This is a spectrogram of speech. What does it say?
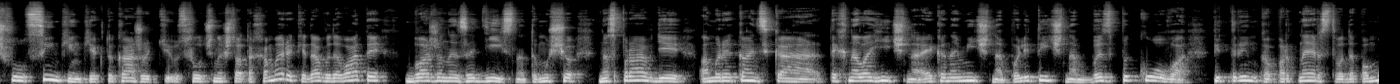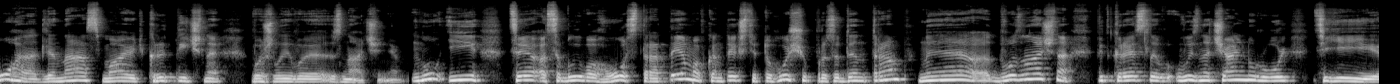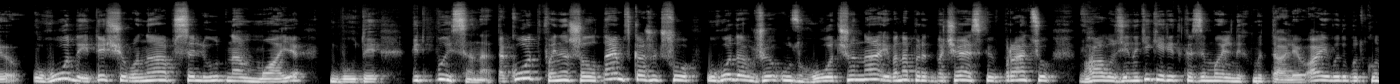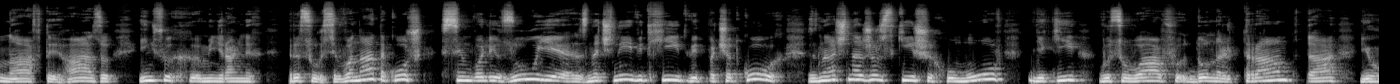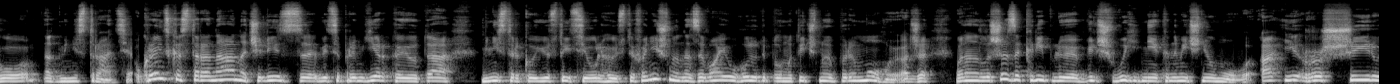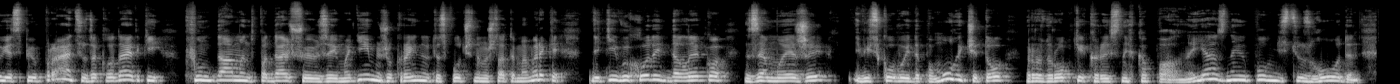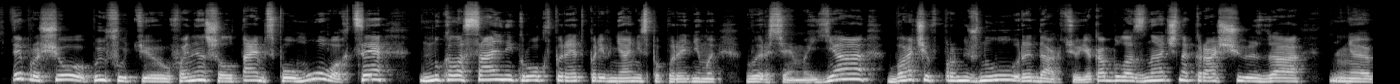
wishful thinking, як то кажуть у Сполучених Штатах Америки, да, видавати бажане за дійсне, тому що насправді американська технологічна, економічна, політична, безпекова підтримка, партнерства, допомога для нас мають критичне важливе значення. Ну і це особливо гостра тема в контексті того, що президент Трамп не двозначно підкреслив визначальну роль цієї угоди і те, що вона абсолютно має бути підписана. Так от Financial Times кажуть, що угода вже узгоджена і вона передбачає співпрацю в галузі не тільки рідкоземельних металів, а й видобутку нафти, газу, інших мінеральних ресурсів. Вона також символізує значний відхід від початкових, значно жорсткіших умов, які висував Дональд Трамп та його адміністрація. Українська сторона, на чолі з віцепрем'єркою та міністеркою юстиції Ольгою Стефанішною, називає угоду дипломатичною перемогою, адже вона не лише закріплює більш вигідні економічні умови, а і розширює співпрацю, закладає такий фундамент подальшої взаємодії між Україною та Сполученими Штатами Америки, який виходить далеко за межі військової допомоги чи то розробки корисних копалин. Я з нею повністю згоден. Те, про що пишуть у Financial Times по умовах, це ну колосальний крок вперед в порівнянні з попередніми версіями. Я бачив проміжну редакцію, яка була значно кращою за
